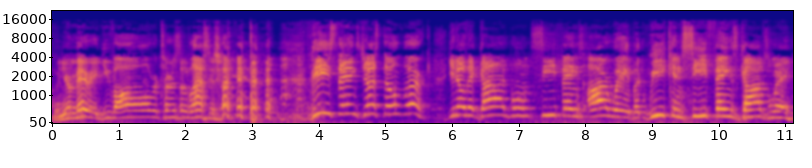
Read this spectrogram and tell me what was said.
When you're married, you've all returned some glasses. These things just don't work. You know that God won't see things our way, but we can see things God's way.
